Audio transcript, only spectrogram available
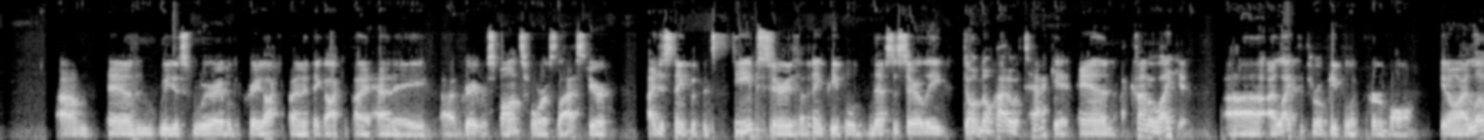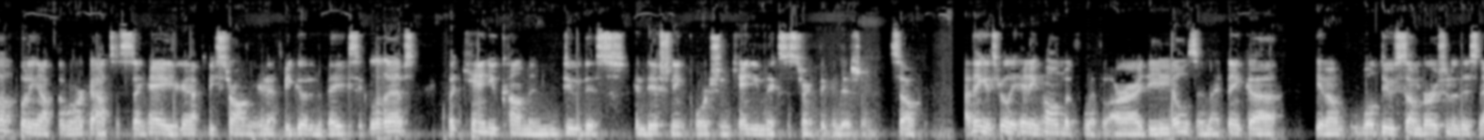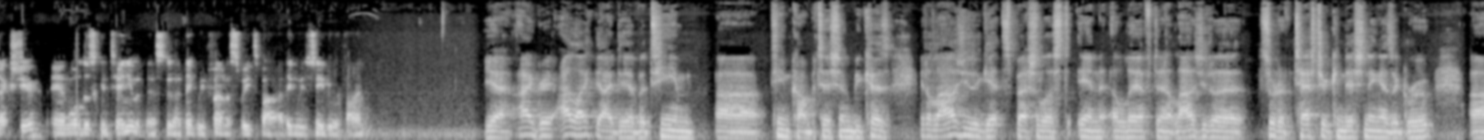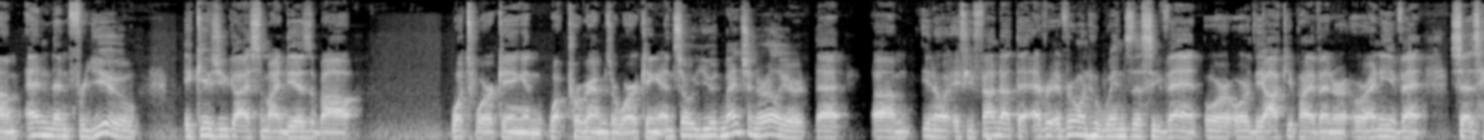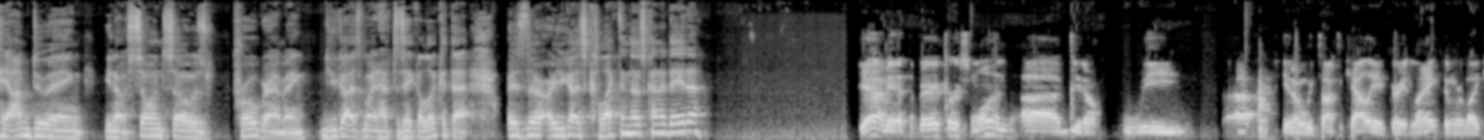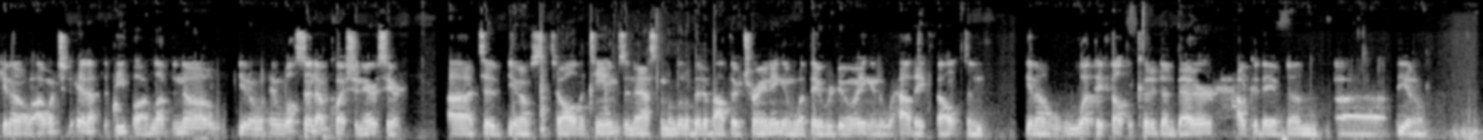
Um, and we just we were able to create Occupy, and I think Occupy had a, a, great response for us last year. I just think with the team series, I think people necessarily don't know how to attack it, and I kind of like it. Uh, I like to throw people a curveball. You know, I love putting up the workouts and saying, "Hey, you're going to have to be strong. You're going to have to be good in the basic lifts, but can you come and do this conditioning portion? Can you mix the strength and conditioning?" So, I think it's really hitting home with with our ideals, and I think uh, you know, we'll do some version of this next year and we'll just continue with this because I think we found a sweet spot. I think we just need to refine it. Yeah, I agree. I like the idea of a team uh, team competition because it allows you to get specialists in a lift and it allows you to sort of test your conditioning as a group. Um, and then for you, it gives you guys some ideas about what's working and what programs are working. And so you had mentioned earlier that um, you know, if you found out that every, everyone who wins this event or, or the Occupy event or, or any event says, Hey, I'm doing, you know, so and so's programming, you guys might have to take a look at that. Is there, are you guys collecting those kind of data? Yeah. I mean, at the very first one, uh, you know, we, uh, you know, we talked to Callie at great length and we're like, you know, I want you to hit up the people. I'd love to know, you know, and we'll send out questionnaires here uh, to you know to all the teams and ask them a little bit about their training and what they were doing and how they felt and you know what they felt they could have done better how could they have done uh, you know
